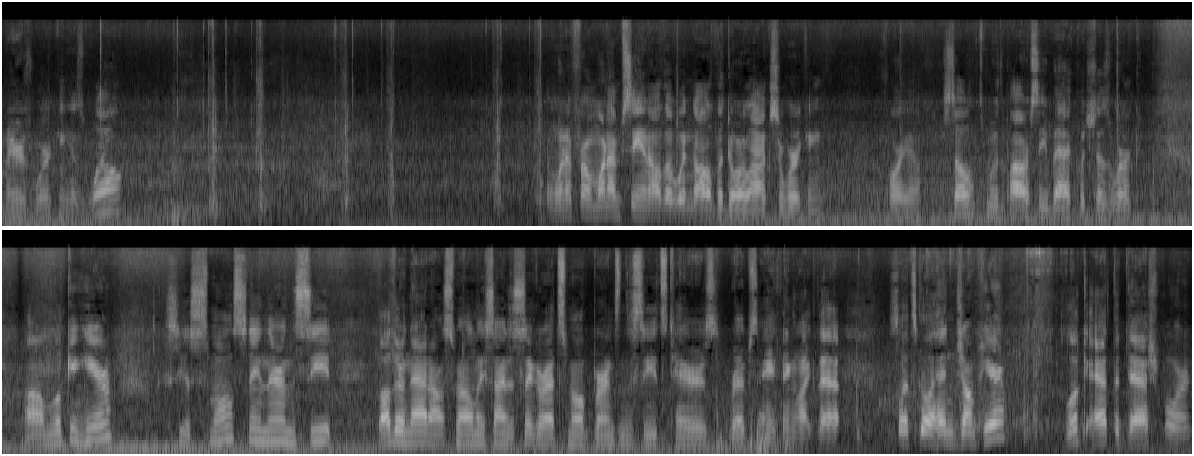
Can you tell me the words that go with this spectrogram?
Mirror's working as well. And when, from what I'm seeing, all the window, all the door locks are working for you. So let's move the power seat back, which does work. Um, looking here, See a small stain there on the seat. Other than that, I don't smell any signs of cigarette smoke, burns in the seats, tears, rips, anything like that. So let's go ahead and jump here. Look at the dashboard.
